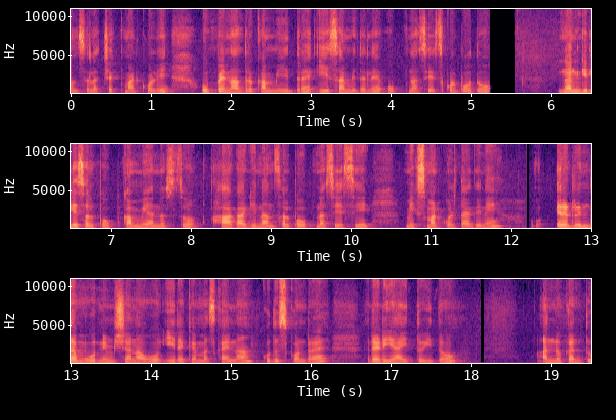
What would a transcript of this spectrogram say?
ಒಂದು ಸಲ ಚೆಕ್ ಮಾಡ್ಕೊಳ್ಳಿ. ಉಪ್ಪೇನಾದರೂ ಕಮ್ಮಿ ಇದ್ದರೆ ಈ ಸಮಯದಲ್ಲೇ ಉಪ್ಪನ್ನ ಸೇರಿಸ್ಕೊಳ್ಬೋದು ನನಗಿಲ್ಲಿ ಸ್ವಲ್ಪ ಉಪ್ಪು ಕಮ್ಮಿ ಅನ್ನಿಸ್ತು. ಹಾಗಾಗಿ ನಾನು ಸ್ವಲ್ಪ ಉಪ್ಪನ್ನ ಸೇರಿಸಿ ಮಿಕ್ಸ್ ಮಾಡ್ಕೊಳ್ತಾ ಇದ್ದೀನಿ. ಎರಡರಿಂದ ಮೂರು ನಿಮಿಷ ನಾವು ಹೀರೆಕಾಯಿ ಮಸ್ಕಾಯಿನ ಕುದಿಸ್ಕೊಂಡ್ರೆ ರೆಡಿ ಆಯಿತು ಇದು. ಅನ್ನಕ್ಕಂತೂ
